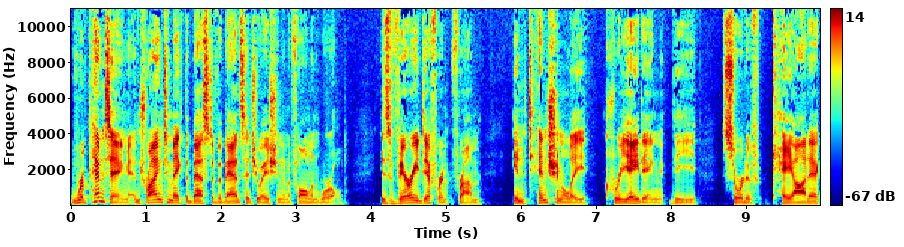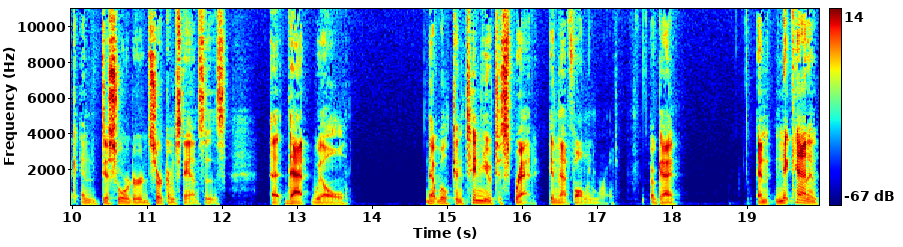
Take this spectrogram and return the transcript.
repenting and trying to make the best of a bad situation in a fallen world is very different from intentionally creating the sort of chaotic and disordered circumstances uh, that will that will continue to spread in that fallen world. Okay? And Nick Cannon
